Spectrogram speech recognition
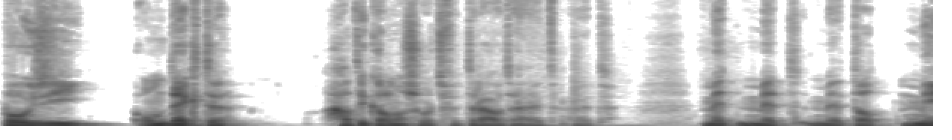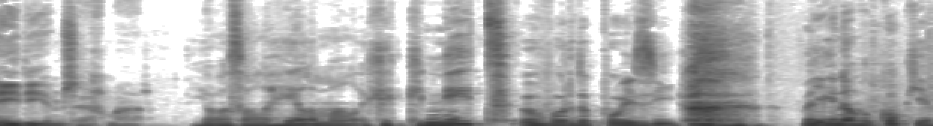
poëzie ontdekte, had ik al een soort vertrouwdheid met, met, met, met dat medium, zeg maar. Je was al helemaal gekneed voor de poëzie. Wil je nog een kokje?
